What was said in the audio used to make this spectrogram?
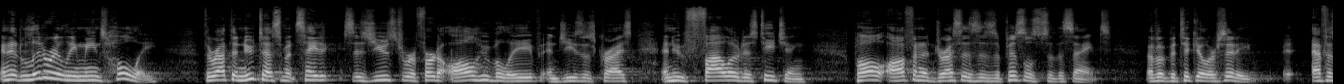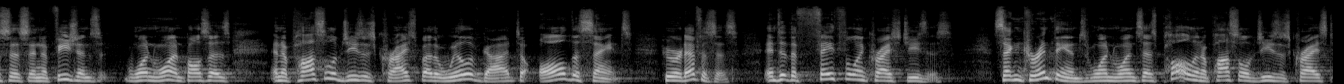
and it literally means holy. Throughout the New Testament, saints is used to refer to all who believe in Jesus Christ and who followed his teaching. Paul often addresses his epistles to the saints of a particular city. Ephesus and Ephesians 1 1, Paul says, an apostle of Jesus Christ by the will of God to all the saints who are at Ephesus and to the faithful in Christ Jesus. 2 Corinthians 1 1 says, Paul, an apostle of Jesus Christ,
